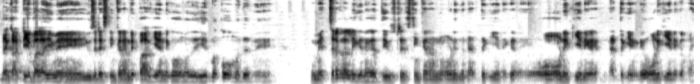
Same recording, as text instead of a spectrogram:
දැන් කටිය බලයි මේ යුස ටෙස්ටිං කරන්න එපා කියන්නේ කොහොමද? ඒම කෝමද මේ? මෙච්චර කල්ලිගෙන යුස් ටෙස්ටිං කරන්න ඕනෙද නැද්ද කියන එක ඕන කියන එක නැද්ද කියන ඕන කියන එකමයි.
